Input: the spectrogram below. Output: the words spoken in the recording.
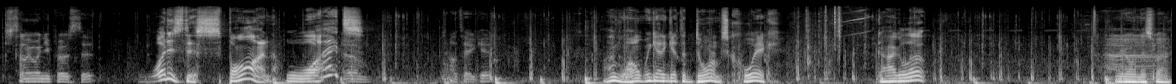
Just tell me when you post it. What is this spawn? What? Oh, I'll take it. I won't. We gotta get the dorms quick. Goggle up. We're going this uh, way.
